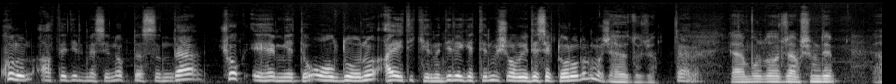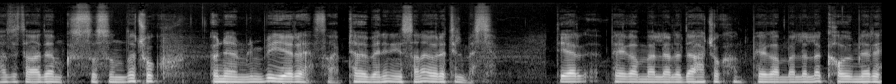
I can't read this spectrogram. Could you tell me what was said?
kulun affedilmesi noktasında çok ehemmiyetli olduğunu ayet-i kerime dile getirmiş oluyor desek doğru olur mu hocam? Evet hocam. Evet. Yani burada hocam şimdi Hazreti Adem kıssasında çok önemli bir yere sahip. Tevbenin insana öğretilmesi. Diğer peygamberlerle daha çok peygamberlerle kavimleri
